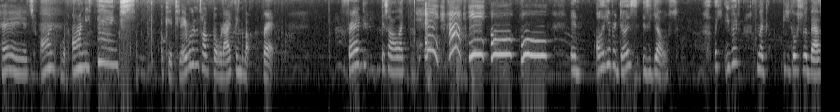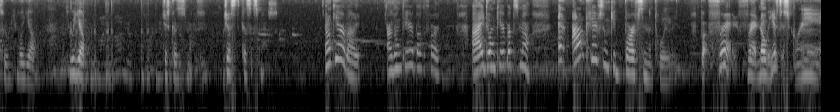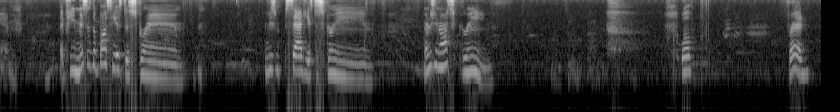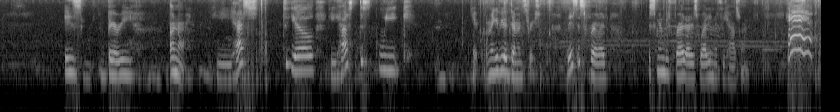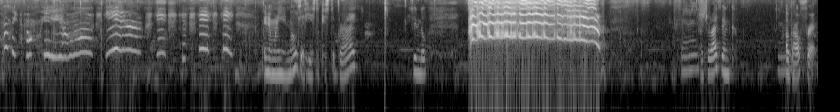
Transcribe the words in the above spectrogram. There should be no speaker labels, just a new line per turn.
Hey, it's on what Andy thinks. Okay, today we're gonna talk about what I think about Fred. Fred is all like, hey, ah, hee, oh, oh, and all he ever does is yells. Like even like he goes to the bathroom, he will yell. He will yell. Just cause it smells. Just cause it smells. I don't care about it. I don't care about the fart. I don't care about the smell. And I don't care if some kid barfs in the toilet. But Fred, Fred, no, he has to scream. If he misses the bus, he has to scream. If he's sad, he has to scream. Why does he not scream? Well, Fred is very annoying. He has to yell, he has to squeak. Here, let me give you a demonstration. This is Fred. This is going to be Fred at his wedding if he has one. And then when he knows that he has to kiss the bride, he's to go. That's what I think about Fred.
